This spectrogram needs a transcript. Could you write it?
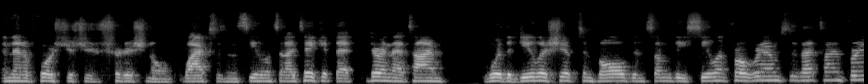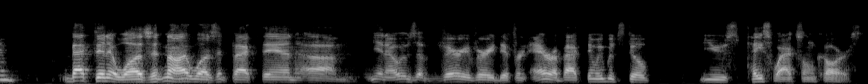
And then, of course, just your traditional waxes and sealants. And I take it that during that time, were the dealerships involved in some of these sealant programs in that time frame? Back then, it wasn't. No, it wasn't back then. Um, you know, it was a very, very different era. Back then, we would still use paste wax on cars.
